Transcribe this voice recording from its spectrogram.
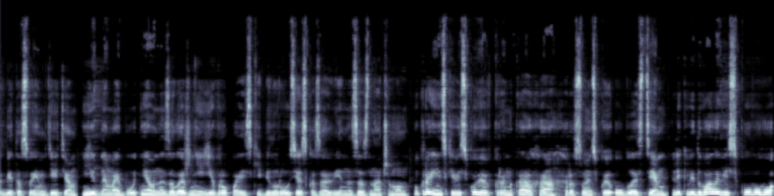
собі та своїм дітям гідне майбутнє в незалежній європейській Білорусі. Сказав він. Зазначимо, українські військові в кринках Херсонської області ліквідували військового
